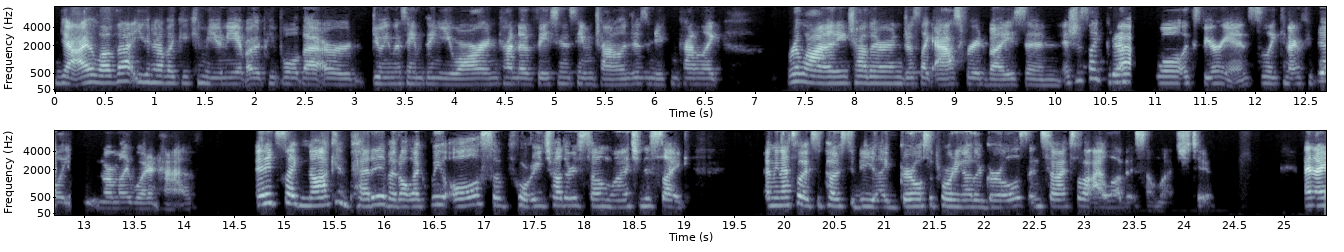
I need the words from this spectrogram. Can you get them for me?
Yeah, I love that you can have like a community of other people that are doing the same thing you are and kind of facing the same challenges, and you can kind of like rely on each other and just like ask for advice, and it's just like Yeah. a cool experience to like connect with people you normally wouldn't have. and it's like not competitive at all. Like we all support each other so much, and it's like, I mean, that's what it's supposed to be, like girls supporting other girls, and so that's why I love it so much too. And I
